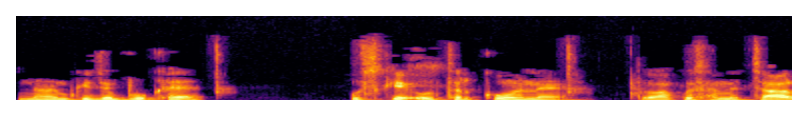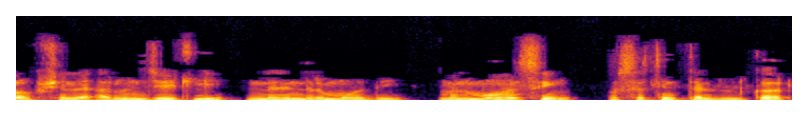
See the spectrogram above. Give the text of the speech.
नाम की जो बुक है, उसके ऑथर कौन है? तो आपके सामने चार ऑप्शन है, अरुण जेटली, नरेंद्र मोदी, मनमोहन सिंह और सचिन तेंदुलकर।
